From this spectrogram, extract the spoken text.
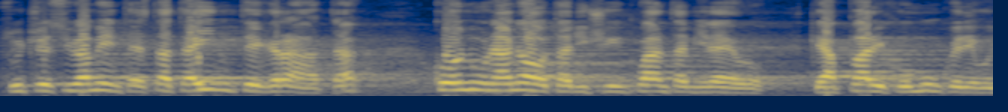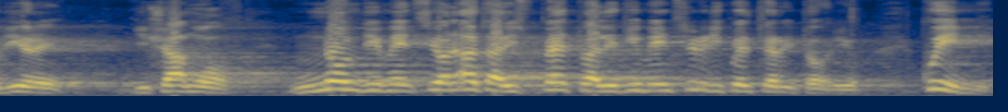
successivamente è stata integrata con una nota di 50.000 euro che appare comunque, devo dire, diciamo, non dimensionata rispetto alle dimensioni di quel territorio. Quindi,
